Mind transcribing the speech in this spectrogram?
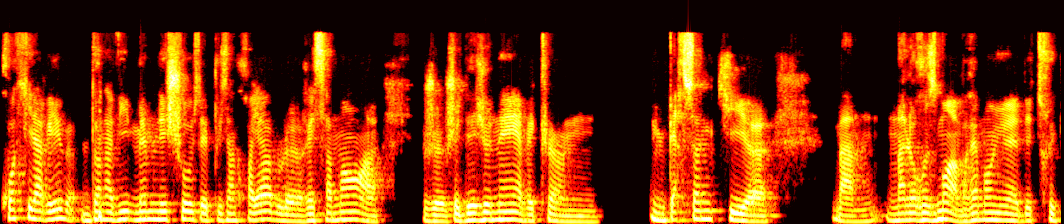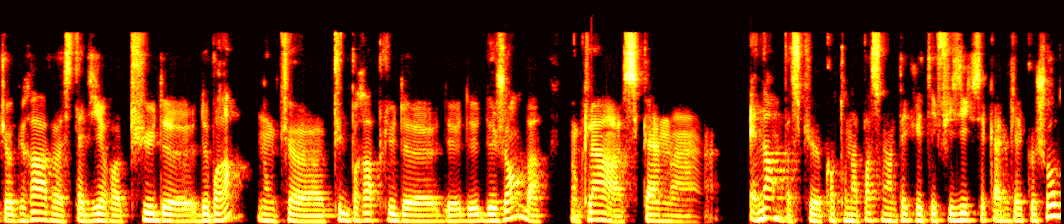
quoi qu'il arrive dans la vie, même les choses les plus incroyables. Récemment, euh, je, je déjeunais avec une personne qui bah, malheureusement a vraiment eu des trucs graves, c'est-à-dire plus de, de bras, donc euh, plus de bras, plus de, de, de, jambes. Donc là, c'est quand même euh, énorme parce que quand on n'a pas son intégrité physique, c'est quand même quelque chose.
